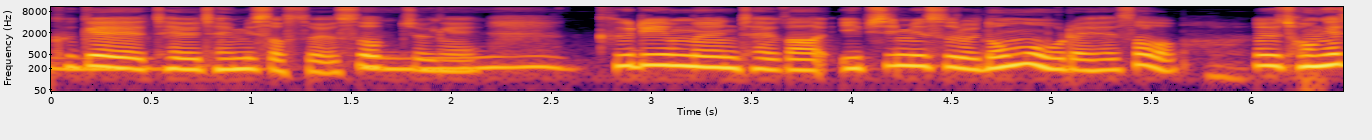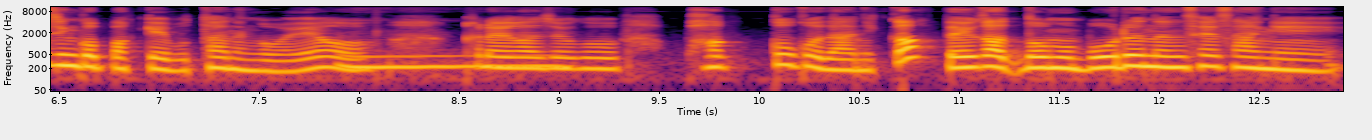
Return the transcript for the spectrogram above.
그게 음. 제일 재밌었어요 수업 중에 음. 그림은 제가 입시 미술을 너무 오래 해서 정해진 것밖에 못 하는 거예요. 음. 그래가지고 바꾸고 나니까 내가 너무 모르는 세상에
